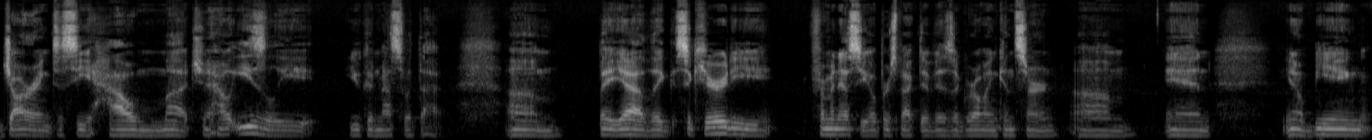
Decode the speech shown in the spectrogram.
jarring to see how much and how easily you could mess with that. Um, but yeah like security from an seo perspective is a growing concern. Um, and you know being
